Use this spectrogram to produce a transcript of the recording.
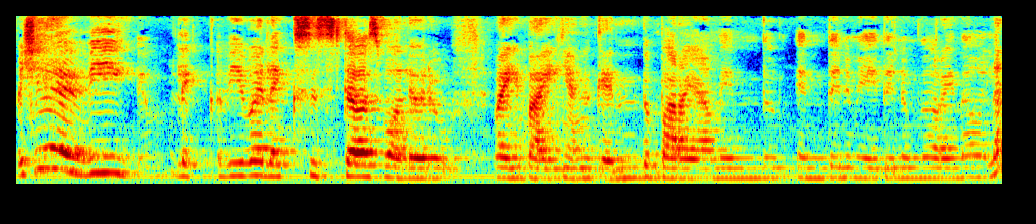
പക്ഷേ we like we were like sisters പോലെ ഒരു വൈബായി ഞങ്ങൾക്ക് എന്തും പറയാം എന്തും എന്തിനും ഏതിനും എന്ന് പറയുന്ന പോലെ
